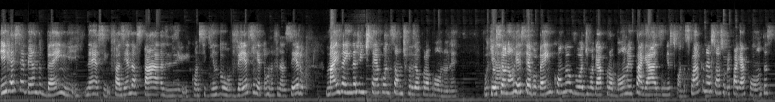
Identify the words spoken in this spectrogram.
e recebendo bem, né, assim, fazendo as pazes e conseguindo ver esse retorno financeiro, mais ainda a gente tem a condição de fazer o pro bono, né? Porque ah. se eu não recebo bem, como eu vou advogar pro bono e pagar as minhas contas? Claro que não é só sobre pagar contas.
